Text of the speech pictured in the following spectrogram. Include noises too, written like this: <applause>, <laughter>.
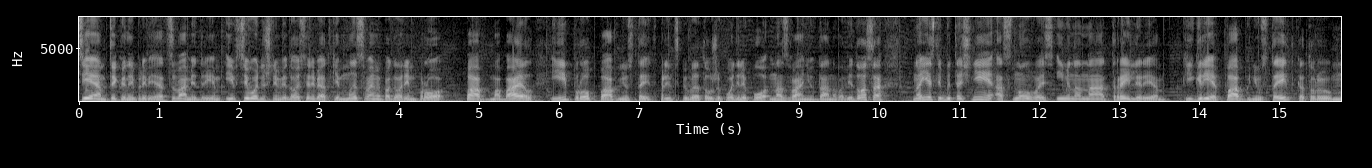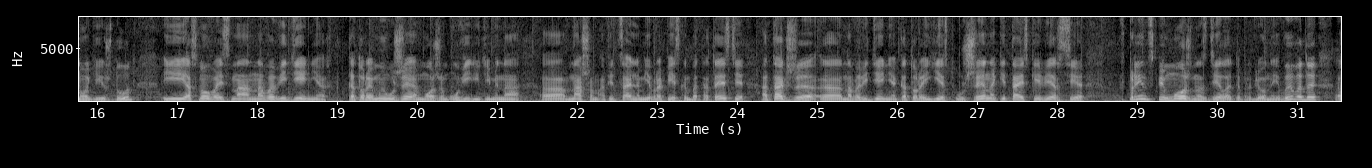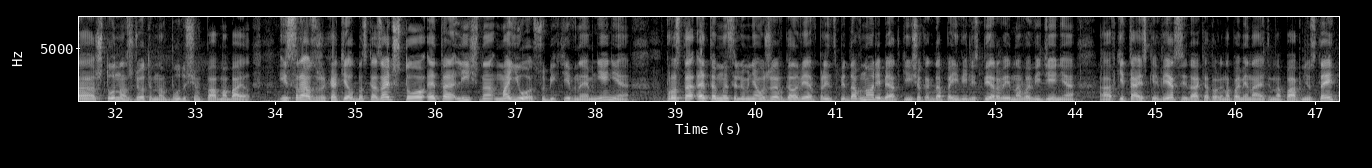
Всем тыквенный привет, с вами Dream, и в сегодняшнем видосе, ребятки, мы с вами поговорим про PUB Mobile и про PUB New State. В принципе, вы это уже поняли по названию данного видоса. Но если быть точнее, основываясь именно на трейлере к игре PUB New State, которую многие ждут, и основываясь на нововведениях, которые мы уже можем увидеть именно э, в нашем официальном европейском бета-тесте, а также э, нововведения, которые есть уже на китайской версии, принципе, можно сделать определенные выводы, э, что нас ждет именно в будущем в PUBG Mobile. И сразу же хотел бы сказать, что это лично мое субъективное мнение, Просто эта мысль у меня уже в голове, в принципе, давно, ребятки, еще когда появились первые нововведения а, в китайской версии, да, которые напоминают именно Pub New State.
